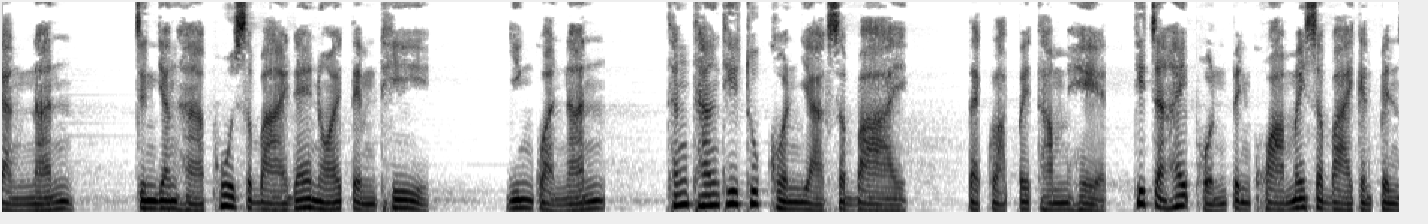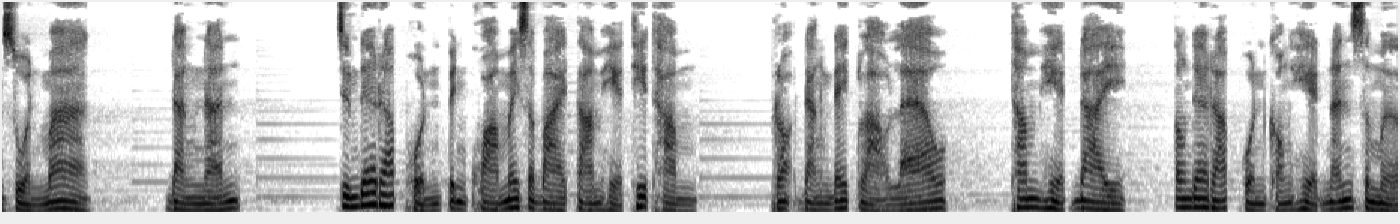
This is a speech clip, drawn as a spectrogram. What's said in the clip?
ดังนั้นจึงยังหาผู้สบายได้น้อยเต็มที่ ยิ่งกว่านั้น ทั้งๆทที่ทุกคนอยากสบาย แต่กลับไปทำเหตุ ที่จะให้ผลเป็นความไม่สบายกันเป็นส่วนมาก ดังนั้น จึงได้รับผลเป็นความไม่สบายตามเหตุที่ทำเพราะดังได้กล่าวแล้วทำเหตุใดต้องได้รับผลของเหตุนั้นเสมอ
